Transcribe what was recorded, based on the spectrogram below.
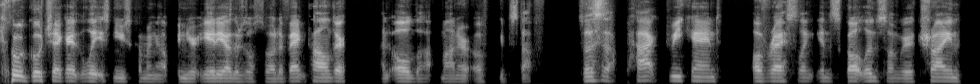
go go check out the latest news coming up in your area. There's also an event calendar and all that manner of good stuff. So this is a packed weekend of wrestling in Scotland. So I'm going to try and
